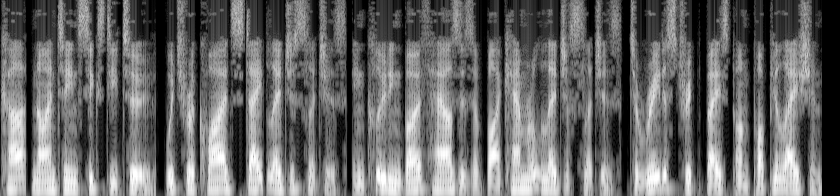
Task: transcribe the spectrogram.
Carr 1962, which required state legislatures including both houses of bicameral legislatures to redistrict based on population,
